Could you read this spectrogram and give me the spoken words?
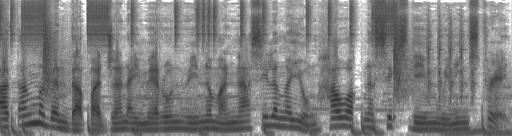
At ang maganda pa dyan ay meron rin naman nga sila ngayong hawak na 6-game winning streak.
